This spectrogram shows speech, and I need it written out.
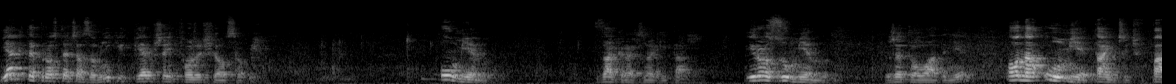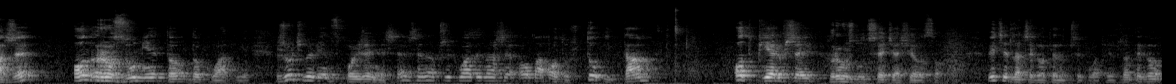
Jak te proste czasowniki w pierwszej tworzy się osobie? Umiem zagrać na gitarze i rozumiem, że to ładnie. Ona umie tańczyć w parze, on rozumie to dokładnie. Rzućmy więc spojrzenie szersze na przykłady nasze oba. Otóż tu i tam od pierwszej różni trzecia się osoba. Wiecie dlaczego ten przykład jest? Dlatego,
